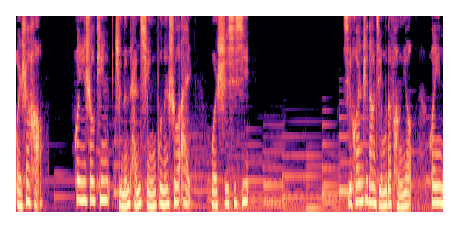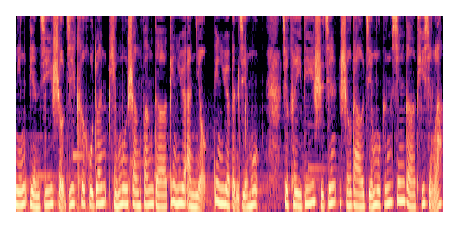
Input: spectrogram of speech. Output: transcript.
晚上好，欢迎收听《只能谈情不能说爱》，我是西西。喜欢这档节目的朋友。欢迎您点击手机客户端屏幕上方的订阅按钮，订阅本节目，就可以第一时间收到节目更新的提醒啦。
